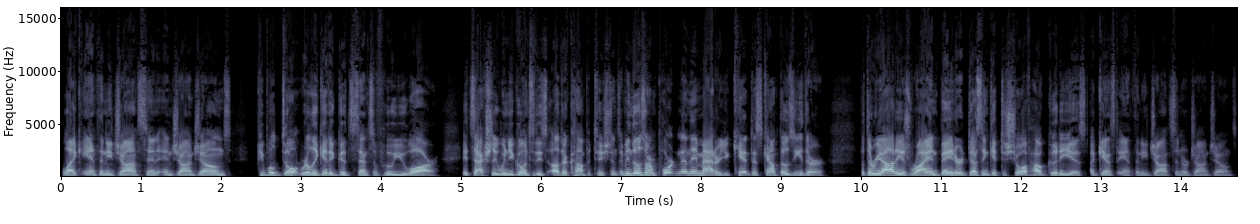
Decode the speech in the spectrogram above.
like Anthony Johnson and Jon Jones, people don't really get a good sense of who you are. It's actually when you go into these other competitions, I mean, those are important and they matter. You can't discount those either. But the reality is, Ryan Bader doesn't get to show off how good he is against Anthony Johnson or Jon Jones.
